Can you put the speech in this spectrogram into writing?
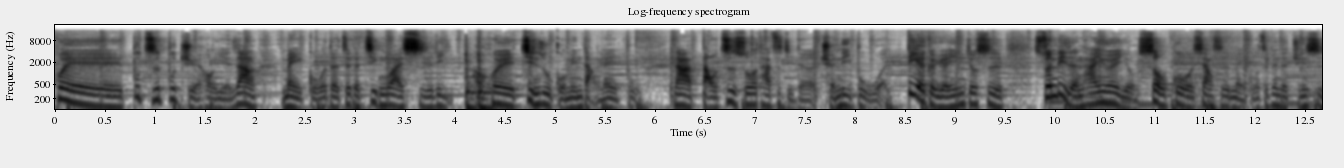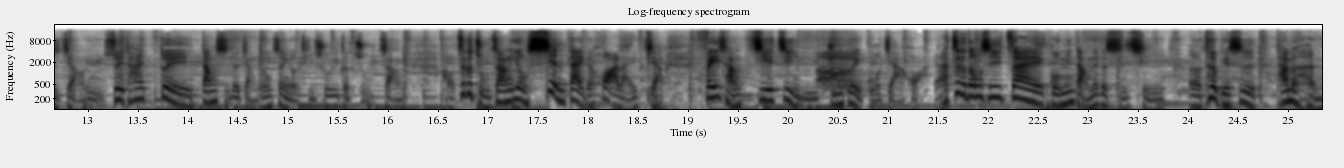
会不知不觉吼，也让美国的这个境外势力会进入国民党内部，那导致说他自己的权力不稳。第二个原因就是孙立人他因为有受过像是美国这边的军事教育，所以他对当时的蒋中正有提出一个主张。好，这个主张用现代的话来讲，非常接近于军队国家化啊。这个东西在国民党那个时期，呃，特别是他们很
